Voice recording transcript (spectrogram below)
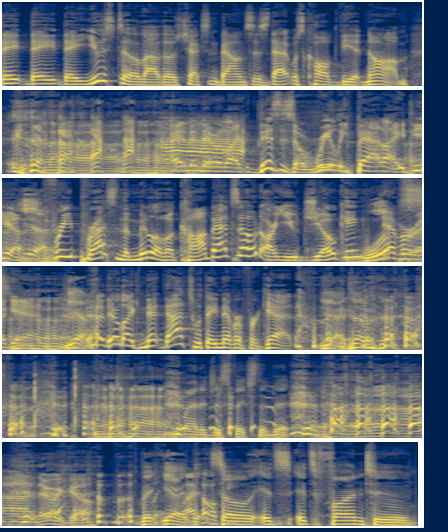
they they they used to allow those checks and balances. That was called Vietnam, and then they were like, "This is a really bad idea. Yeah. Free press in the middle of a combat zone? Are you joking? Whoops. Never again." Yeah. they're like, "Ne- "That's what they never forget." Yeah, you might have just fixed a bit, Ah, there we go. but yeah. Th- so it's it's fun to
